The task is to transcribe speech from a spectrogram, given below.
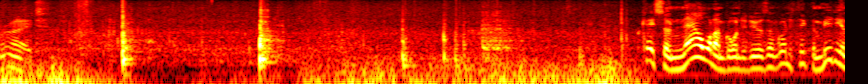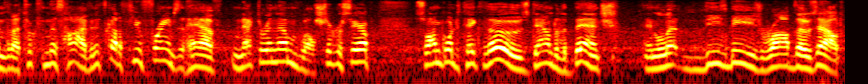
All right. Okay, so now what I'm going to do is I'm going to take the medium that I took from this hive, and it's got a few frames that have nectar in them, well, sugar syrup. So I'm going to take those down to the bench and let these bees rob those out.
